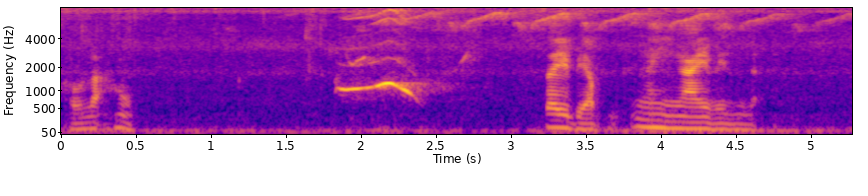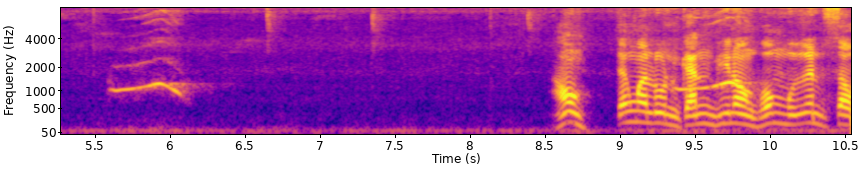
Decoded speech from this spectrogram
เอาละเฮาใส่แบบง่ายๆเลยนี่แหละเอา จังมาลุ้นกันพี่น้องผมมืออนเศร้า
